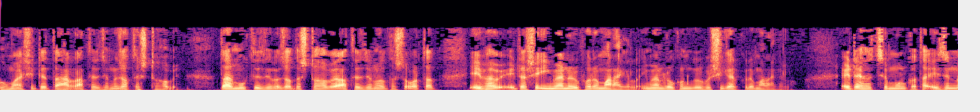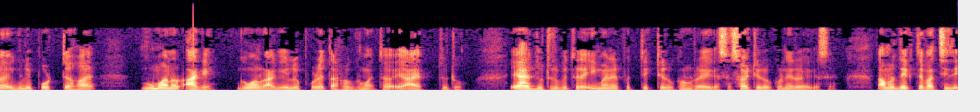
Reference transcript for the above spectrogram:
ঘুমায়, সেটা তার রাতের জন্য যথেষ্ট হবে। তার মুক্তির জন্য যথেষ্ট হবে রাতের জন্য যথেষ্ট অর্থাৎ এইভাবে এটা সে ইমানের উপরে মারা গেল, ইমান রোকনগুলোর উপর স্বীকার করে মারা গেল। এটাই হচ্ছে মূল কথা। এই জন্য এগুলি পড়তে হয় ঘুমানোর আগে। ঘুমানোর আগে এগুলো পড়ে তারপর ঘুমাতে হয়। এই আয়াত দুটো। এই আয়াত দুটোর ভিতরে ইমানের প্রত্যেকটি রোকন রয়ে গেছে, ছয়টি রোকনই রয়ে গেছে। আমরা দেখতে পাচ্ছি যে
